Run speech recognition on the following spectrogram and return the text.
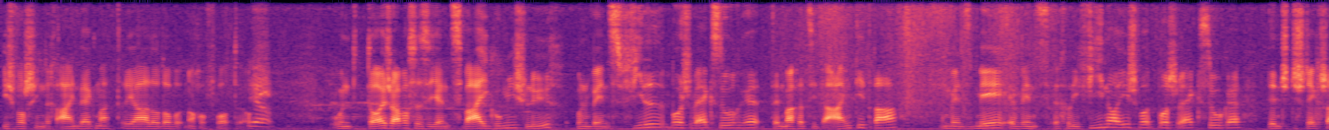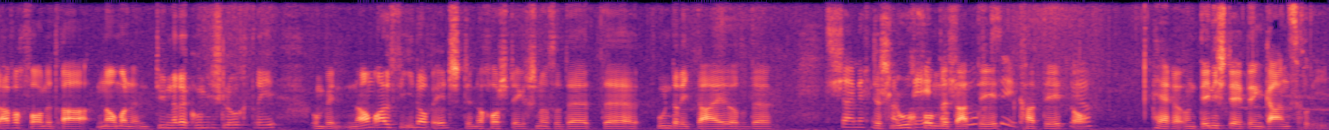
ist wahrscheinlich Einwegmaterial oder was du nachher fortwärst. ja. Und da ist einfach so, sie haben zwei Gummischläuche und wenn es viel willst, dann machen sie den einen dran. Und wenn es mehr, äh, wenn es ein bisschen feiner ist, was du willst, dann steckst du einfach vorne dran nochmal einen dünneren Gummischlauch drin. Und wenn du nochmal feiner willst, dann steckst du noch so den, den unteren Teil oder den, den Schlauch vom Katheterschlauch Katheter, gewesen. Katheter Ja. Her. Und dann ist der dann ganz klein.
